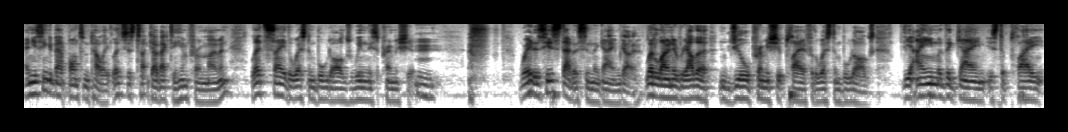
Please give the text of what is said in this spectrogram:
And you think about Bontempelli. Let's just t- go back to him for a moment. Let's say the Western Bulldogs win this premiership. Mm. Where does his status in the game go? Let alone every other dual premiership player for the Western Bulldogs. The aim of the game is to play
